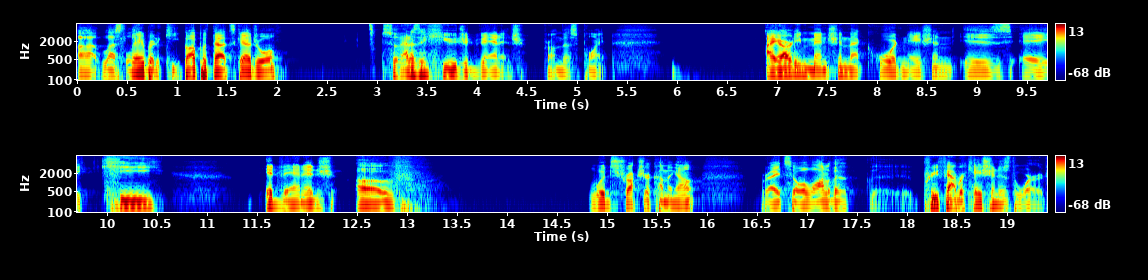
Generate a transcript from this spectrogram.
uh, less labor to keep up with that schedule. So, that is a huge advantage from this point. I already mentioned that coordination is a key advantage of wood structure coming out, right? So a lot of the prefabrication is the word,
